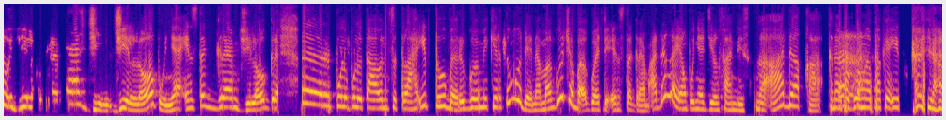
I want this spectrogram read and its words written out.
Itu Jilogram. Yes, Jil- Jilo punya Instagram Jilogram. Berpuluh-puluh tahun setelah itu baru gue mikir tunggu deh nama gue coba gue di Instagram. Ada nggak yang punya Jill Fandis? Nggak ada kak. Kenapa gue nggak pakai itu? ya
